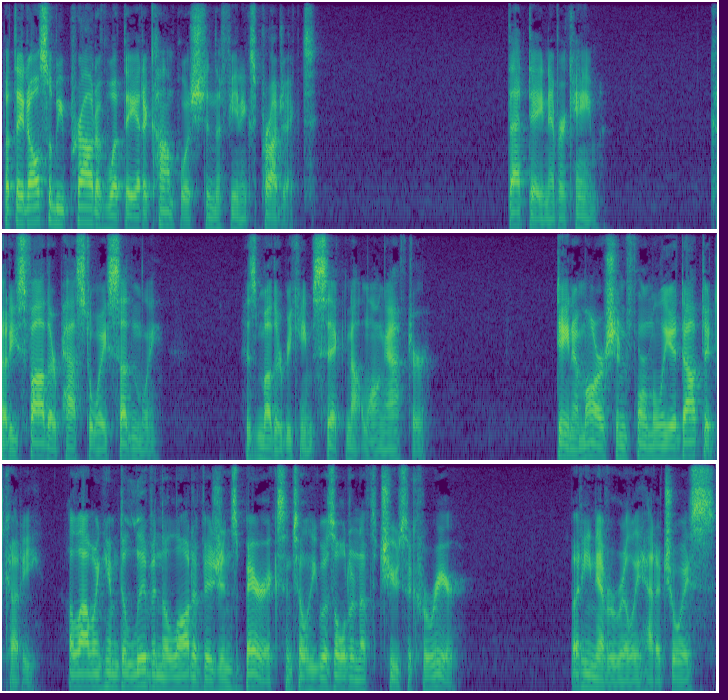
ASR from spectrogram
but they'd also be proud of what they had accomplished in the Phoenix Project. That day never came. Cuddy's father passed away suddenly. His mother became sick not long after. Dana Marsh informally adopted Cuddy, allowing him to live in the Law Division's barracks until he was old enough to choose a career. But he never really had a choice.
